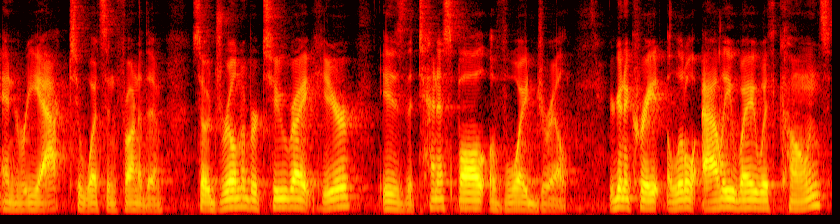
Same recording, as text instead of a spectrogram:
and react to what's in front of them. So drill number two right here is the tennis ball avoid drill. You're gonna create a little alleyway with cones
